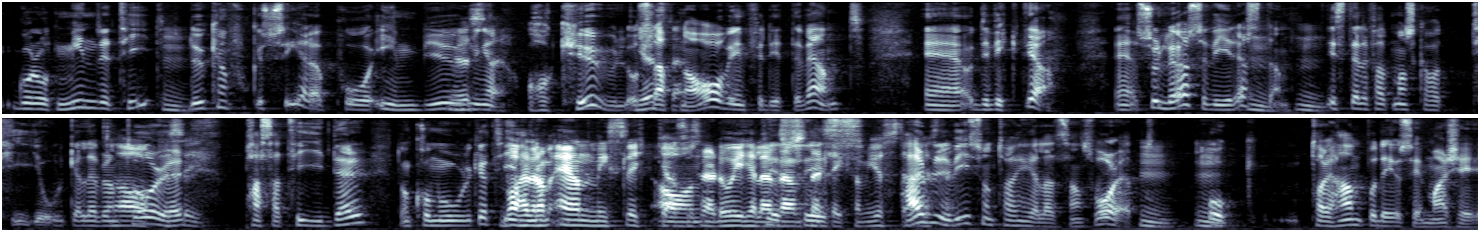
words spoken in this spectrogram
går det åt mindre tid. Mm. Du kan fokusera på inbjudningar och ha kul och Just slappna det. av inför ditt event. Eh, det viktiga. Eh, så löser vi resten. Mm, mm. Istället för att man ska ha tio olika leverantörer. Ja, passa tider, de kommer olika tider. Vad händer om en misslyckas? Ja, och sådär, då är hela precis. eventet liksom, just det. Här blir det vi som tar helhetsansvaret. Mm, mm. Och tar i hand på det och säger Marche,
